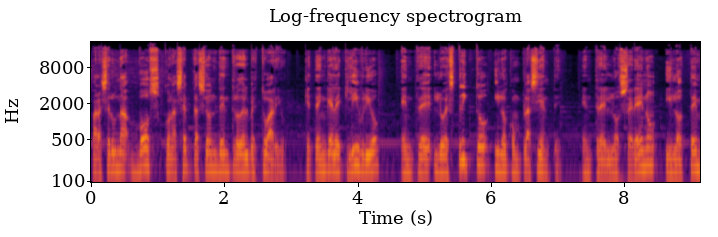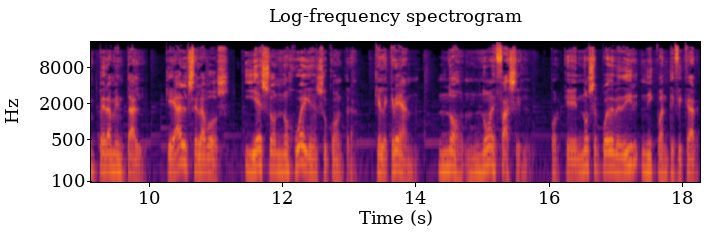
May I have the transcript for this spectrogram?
para ser una voz con aceptación dentro del vestuario, que tenga el equilibrio entre lo estricto y lo complaciente, entre lo sereno y lo temperamental, que alce la voz y eso no juegue en su contra, que le crean. No, no es fácil, porque no se puede medir ni cuantificar,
